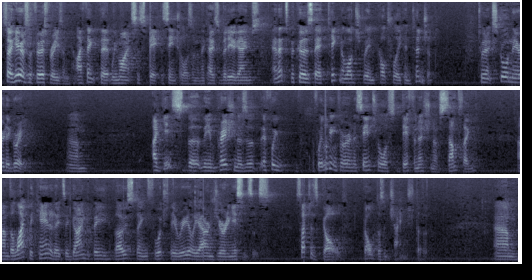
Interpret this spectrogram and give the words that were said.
So here's the first reason. I think that we might suspect essentialism in the case of video games, and that's because they're technologically and culturally contingent to an extraordinary degree. Um, I guess the, the impression is that if, we, if we're looking for an essentialist definition of something, um, the likely candidates are going to be those things for which there really are enduring essences, such as gold. Gold doesn't change, does it? Um,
